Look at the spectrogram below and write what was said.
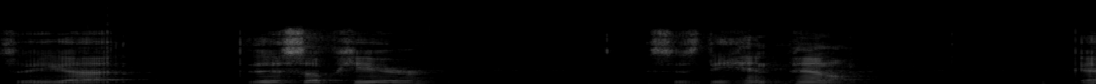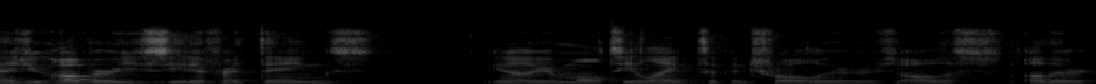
So you got this up here. This is the hint panel as you hover, you see different things. You know, your multi-link to controllers, all this other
